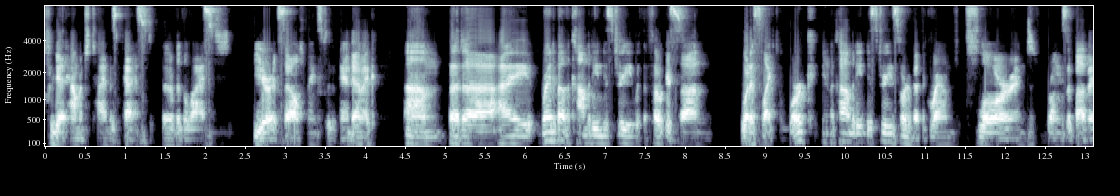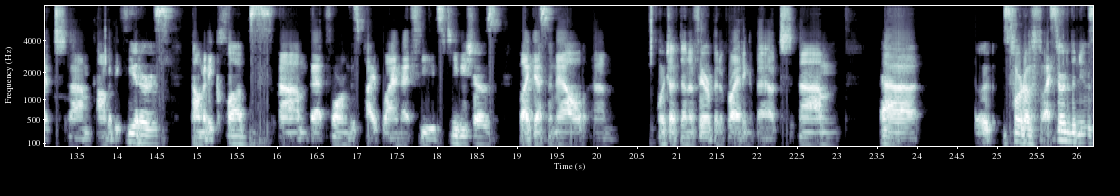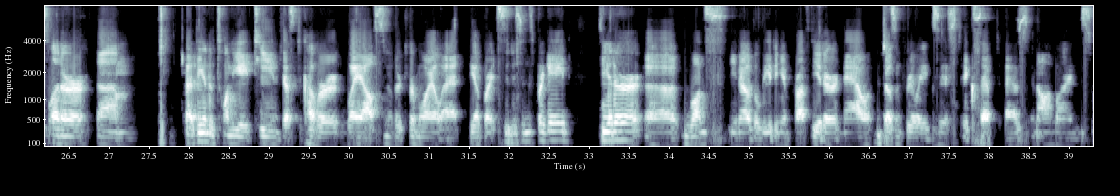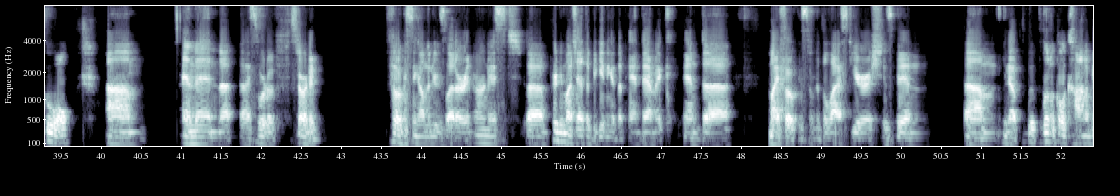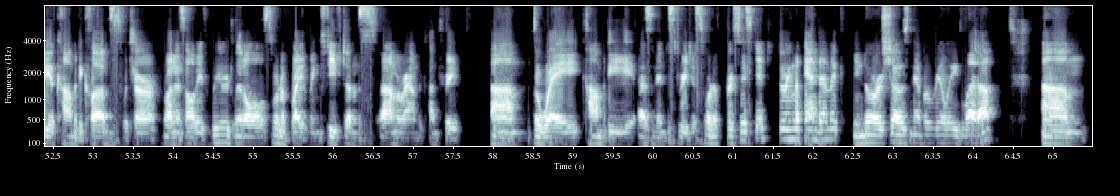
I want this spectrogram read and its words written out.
forget how much time has passed over the last year itself, thanks to the pandemic. Um, but uh, I write about the comedy industry with a focus on what it's like to work in the comedy industry, sort of at the ground floor and rungs above it. Um, comedy theaters, comedy clubs um, that form this pipeline that feeds TV shows like SNL, um, which I've done a fair bit of writing about. Um, uh, sort of, I started the newsletter um, at the end of 2018 just to cover layoffs and other turmoil at the Upright Citizens Brigade Theater. Uh, once, you know, the leading improv theater now doesn't really exist except as an online school. Um, and then I sort of started focusing on the newsletter in earnest uh, pretty much at the beginning of the pandemic. And uh, my focus over the last yearish has been um, you know, the political economy of comedy clubs, which are run as all these weird little sort of right wing fiefdoms um, around the country. Um, the way comedy as an industry just sort of persisted during the pandemic. Indoor shows never really let up. Um,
